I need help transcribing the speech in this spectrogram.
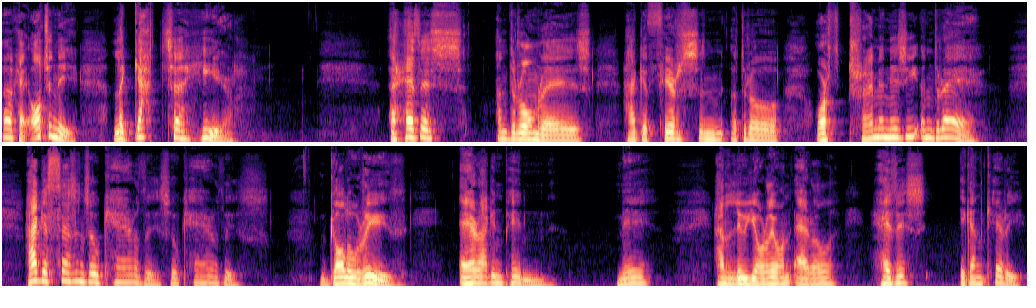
OK, ot ni, legata hir. A heddys and dromres hag y ffyrson y dro wrth tremenisi yn dre. Haggis sessions o cerdys, o cerdys. Golw rydd, er ag yn pin. Me, han liwiorion erol, heddys ig an kerry.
